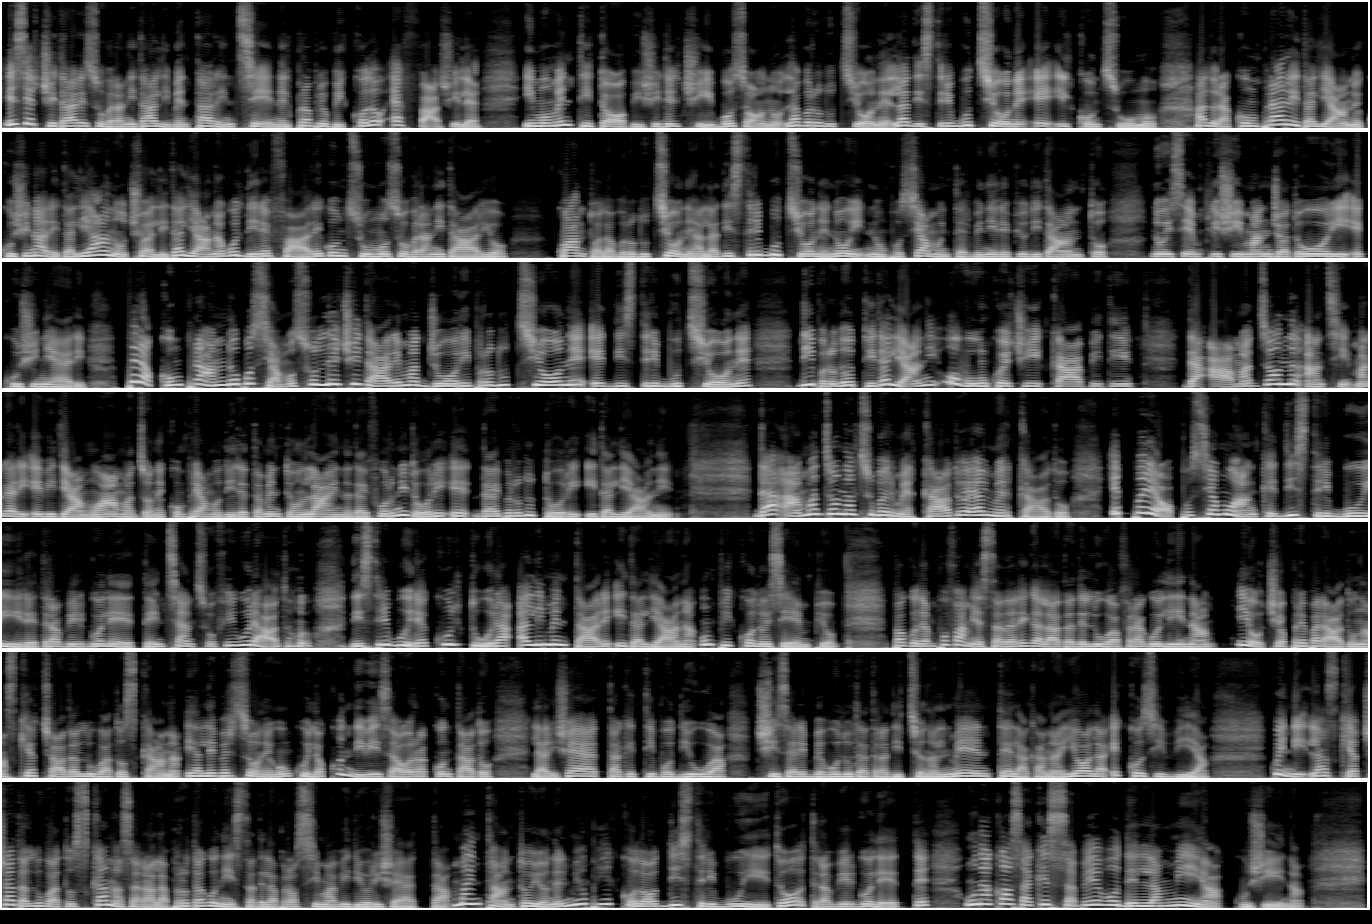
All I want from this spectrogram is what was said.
Esercitare sovranità alimentare in sé nel proprio piccolo è facile. I momenti topici del cibo sono la produzione, la distribuzione e il consumo. Allora, comprare italiano e cucinare italiano, cioè l'italiana, vuol dire fare consumo sovranitario. Quanto alla produzione e alla distribuzione noi non possiamo intervenire più di tanto, noi semplici mangiatori e cucinieri, però comprando possiamo sollecitare maggiori produzione e distribuzione di prodotti italiani ovunque ci capiti. Da Amazon, anzi magari evitiamo Amazon e compriamo direttamente online dai fornitori e dai produttori italiani. Da Amazon al supermercato e al mercato e però possiamo anche distribuire, tra virgolette, in senso figurato, distribuire cultura alimentare italiana. Un piccolo esempio. Poco tempo fa mi è stata regalata dell'uva fragolina. Io ci ho preparato una schiacciata all'uva toscana e alle persone con cui l'ho condivisa ho raccontato la ricetta, che tipo di uva ci sarebbe voluta tradizionalmente, la canaiola e così via. Quindi la schiacciata all'uva toscana sarà la protagonista della prossima videoricetta, ma intanto io nel mio piccolo ho distribuito, tra virgolette, una cosa che sapevo della mia cucina.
